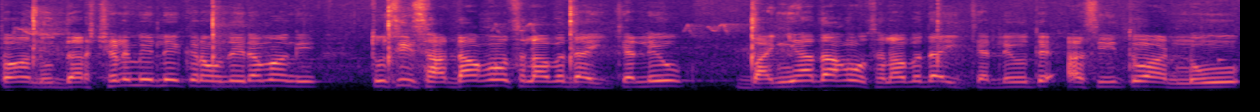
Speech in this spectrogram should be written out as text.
ਤੁਹਾਨੂੰ ਦਰਸ਼ਨ ਮੇਲੇ ਕਰਾਉਂਦੇ ਰਵਾਂਗੇ। ਤੁਸੀਂ ਸਾਡਾ ਹੌਸਲਾ ਵਧਾਈ ਚੱਲਿਓ ਬਾਈਆਂ ਦਾ ਹੌਸਲਾ ਵਧਾਈ ਚੱਲਿਓ ਤੇ ਅਸੀਂ ਤੁਹਾਨੂੰ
